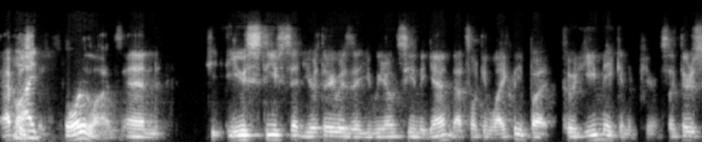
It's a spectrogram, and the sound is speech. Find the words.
Well, episode storylines, and. he- You, Steve, said your theory was that we don't see him again. That's looking likely, but could he make an appearance? Like, there's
